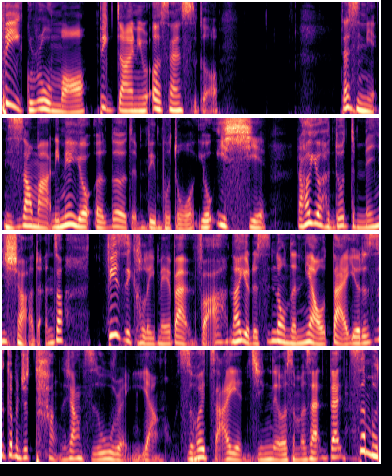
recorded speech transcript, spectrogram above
big room 哦，big dining room 二三十个。但是你你知道吗？里面有 alert 的并不多，有一些，然后有很多 dementia 的，你知道 physically 没办法，然后有的是弄的尿袋，有的是根本就躺着像植物人一样，只会眨眼睛的，有什么在？在这么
